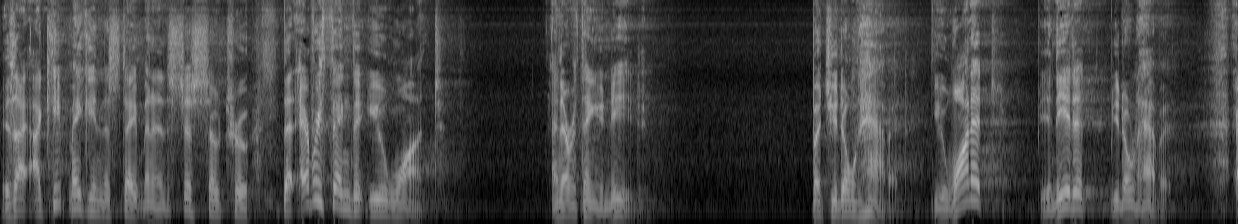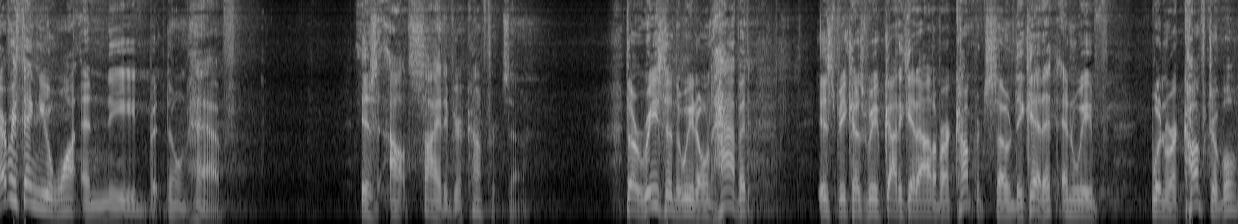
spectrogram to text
is I, I keep making this statement, and it's just so true that everything that you want and everything you need, but you don't have it. You want it, you need it, you don't have it. Everything you want and need but don't have is outside of your comfort zone. The reason that we don't have it is because we've got to get out of our comfort zone to get it, and we've, when we're comfortable,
